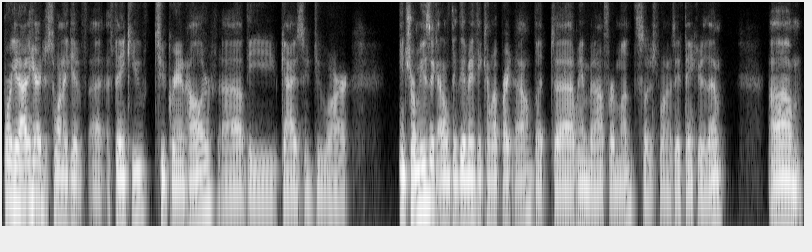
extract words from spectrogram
before we get out of here, I just want to give uh, a thank you to Grand Holler, uh, the guys who do our intro music. I don't think they have anything coming up right now, but uh, we haven't been on for a month, so I just want to say thank you to them. Um,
